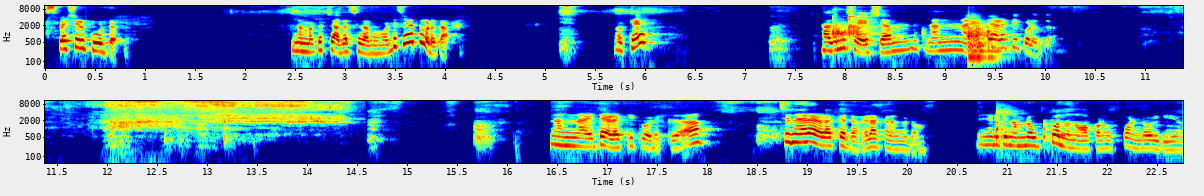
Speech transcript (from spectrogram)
സ്പെഷ്യൽ കൂട്ട് നമുക്ക് ചതച്ചതങ്ങോട്ട് ചേർത്ത് കൊടുക്കാം. ഓക്കെ അതിനുശേഷം നന്നായിട്ട് ഇളക്കി കൊടുക്കുക. നന്നായിട്ട് ഇളക്കി കൊടുക്കുക. ഇച്ചിരി നേരം ഇളക്കട്ടോ ഇളക്കണം കേട്ടോ. ഇതിനിടയ്ക്ക് നമ്മൾ ഉപ്പൊന്ന് നോക്കണം. ഉപ്പുണ്ടോ ഇല്ലയോ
